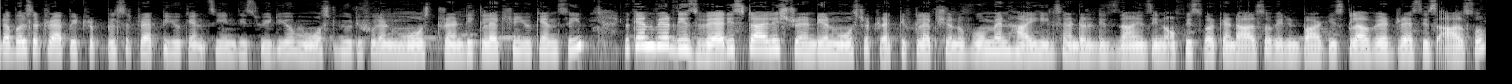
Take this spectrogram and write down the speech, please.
double strappy triple strappy you can see in this video. Most beautiful and most trendy collection you can see. You can wear this very stylish trendy and most attractive collection of women high heel sandal designs in office work and also wear in parties club wear dresses also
